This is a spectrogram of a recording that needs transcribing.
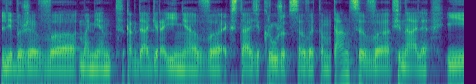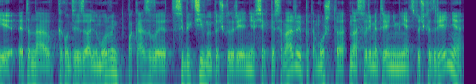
либо же в момент, когда героиня в экстазе кружится в этом танце в финале. И это на каком-то визуальном уровне показывает субъективную точку зрения всех персонажей, потому что у нас время от времени меняется точка зрения,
